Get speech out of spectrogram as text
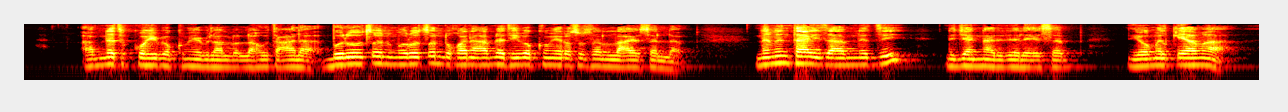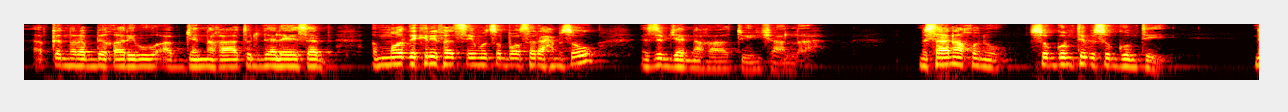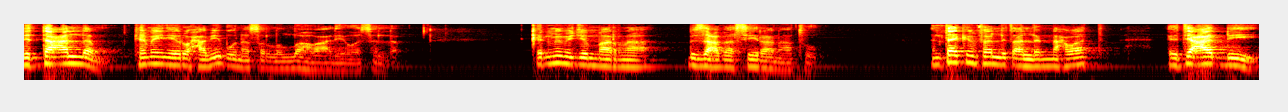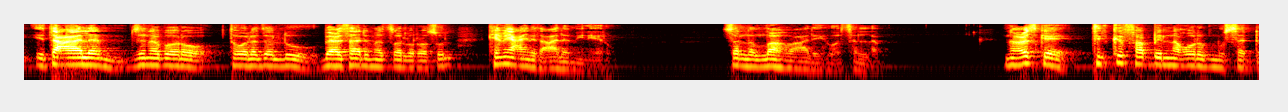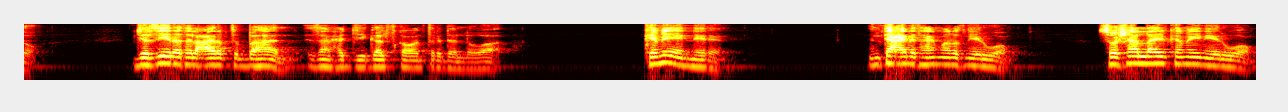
ኣብነት እኮ ሂበኩም እየ ይብል ኣሎ ኣላሁ ተዓላ ብሉጽን ምሩጽን ዝኾነ ኣብነት ሂበኩም እየ ረሱል ሰለላሁ ዓለይሂ ወሰለም ንምንታይ እዚ ኣብነት እዚ ንጀና ዝደለየ ሰብ ንየውመል ቅያማ ኣብ ቅድሚ ረቢ ቀሪቡ ኣብ ጀና ክኣቱ ዝደለየ ሰብ እሞ ዚክሪ ፈጺሙ ጽቡቕ ስራሕ ምስኡ እዚ ብ ጀና ክኣቱ እዩ ኢንሻላህ ምሳና ኩኑ ስጉምቲ ብስጉምቲ ንተዓለም ከመይ ነይሩ ሓቢቡና ሰለላሁ ዓለይሂ ወሰለም ቅድሚ ምጅማርና ብዛዕባ ሲራ ናቱ እንታይ ክንፈልጥ ኣለና ኣሕዋት እቲ ዓዲ እቲ ዓለም ዝነበሮ ተወለደሉ ብዕሳ ድመጸሉ ረሱል ከመይ ዓይነት ዓለም እዩ ነይሩ ሰለላሁ ዓለይሂ ወሰለም ንዑ እስከ ትንክፍ ኣቢልና ቁሩብ ንውሰዶ ጀዚረተል ዓረብ ትበሃል እዘን ሕጂ ገልፍ ካወንትሪ ደለዋ ከመይ እየን ነይረን እንታይ ዓይነት ሃይማኖት ነይርዎም ሶሻል ላይቭ ከመይ ነይርዎም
